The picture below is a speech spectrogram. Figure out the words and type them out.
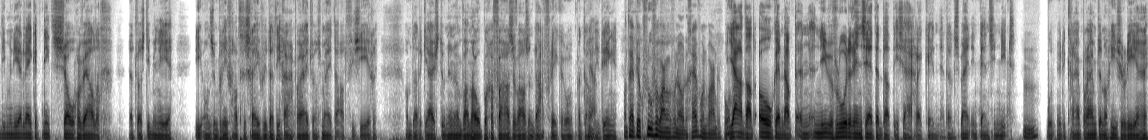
die meneer leek het niet zo geweldig. Dat was die meneer die ons een brief had geschreven dat hij graag bereid was mij te adviseren. Omdat ik juist toen in een wanhopige fase was, een dagflikker op met al Ja. die dingen. Want daar heb je ook vloerverwarming voor nodig, hè, voor een warmtepomp. Ja, dat ook. En dat een, een nieuwe vloer erin zetten, dat is eigenlijk dat is mijn intentie niet. Mhm. Ik moet nu de kruipruimte nog isoleren.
